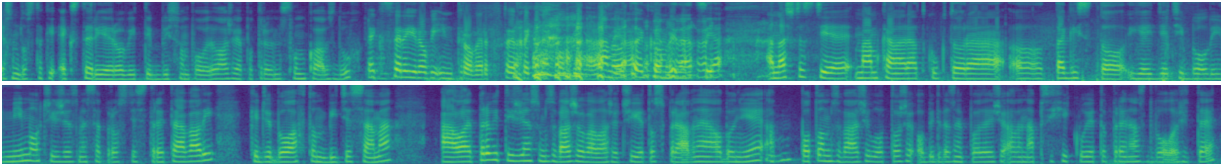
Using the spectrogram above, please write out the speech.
Ja som dosť taký exteriérový typ, by som povedala, že ja potrebujem slnko a vzduch. Exteriérový introvert, to je pekná kombinácia. áno, to je kombinácia. A našťastie mám kamarátku, ktorá uh, takisto, jej deti boli mimo, čiže sme sa proste stretávali, keďže bola v tom byte sama. Ale prvý týždeň som zvažovala, že či je to správne alebo nie a mm-hmm. potom zvážilo to, že obidve sme povedali, že ale na psychiku je to pre nás dôležité.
